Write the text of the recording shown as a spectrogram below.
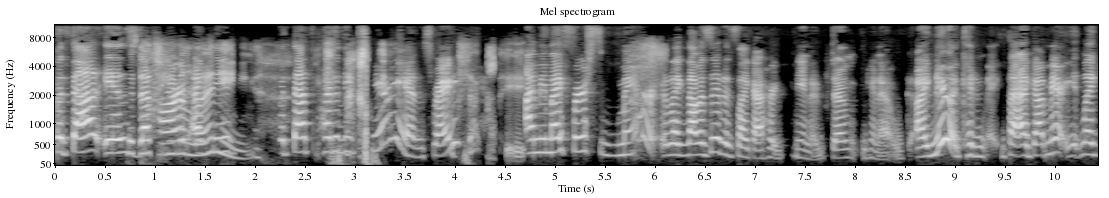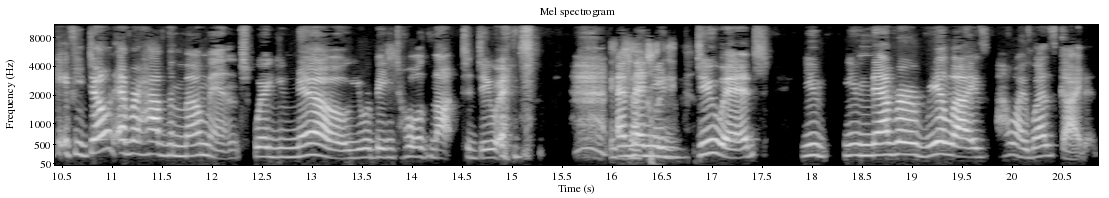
But that is But that's part of the- but that's part of the experience, right? Exactly. I mean, my first marriage, like that was it. It's like I heard, you know, don't, you know, I knew I couldn't, but I got married. Like if you don't ever have the moment where you know you were being told not to do it, and then you do it, you you never realize, oh, I was guided,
